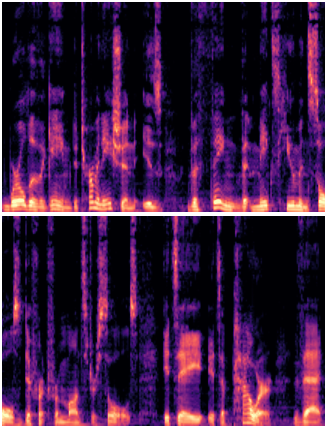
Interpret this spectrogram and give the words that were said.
world of the game, determination is the thing that makes human souls different from monster souls. It's a it's a power that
